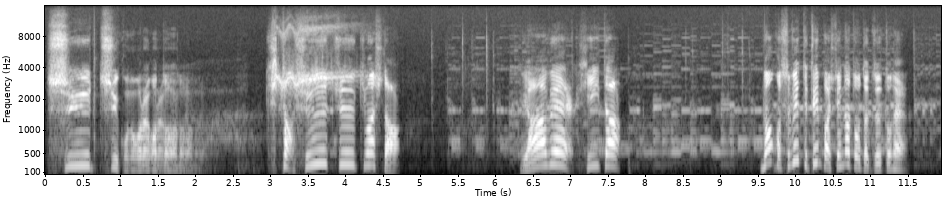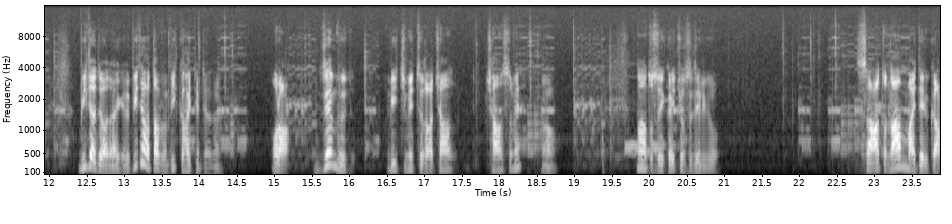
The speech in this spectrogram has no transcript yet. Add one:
集中このぐらい簡単なんだ来た。集中来ました。やべえ。引いた。なんか滑ってテンパしてんなと思ったらずっとね。ビダではないけどビダは多分ビッグ入ってんだよね。ほら。全部リーチメッツがチャンチャンス目？うん。なんとスイカ1オス出るよ。さああと何枚出るか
